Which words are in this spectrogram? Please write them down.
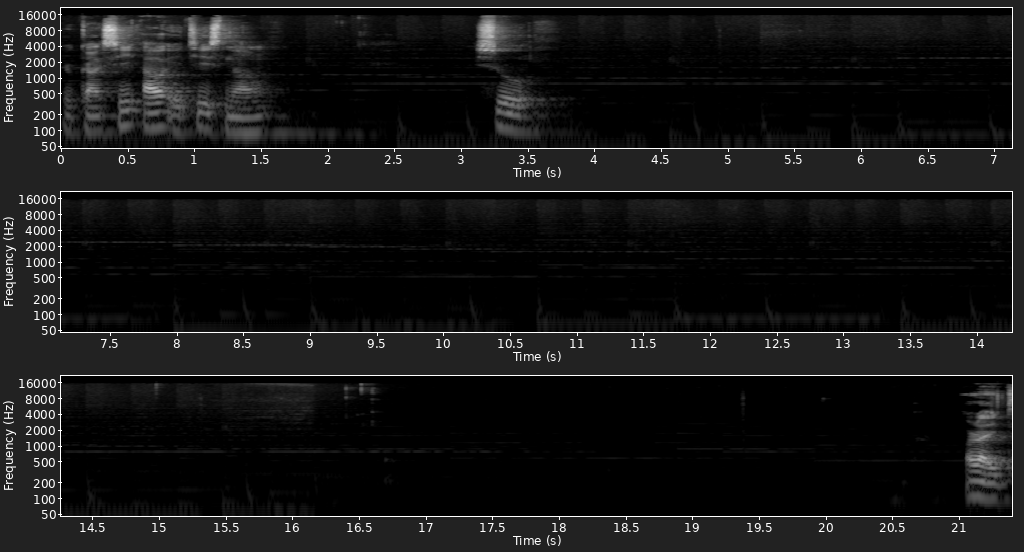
You can see how it is now. So all right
